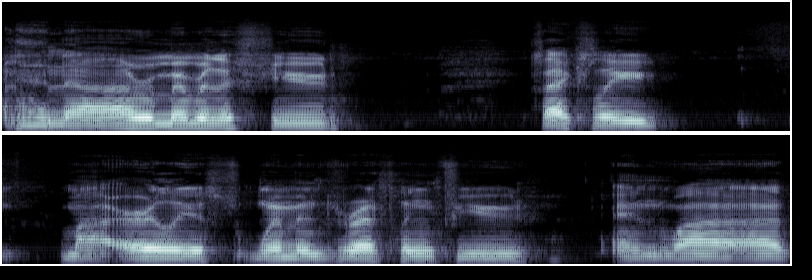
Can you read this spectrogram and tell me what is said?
And uh, I remember this feud. It's actually my earliest women's wrestling feud and why I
